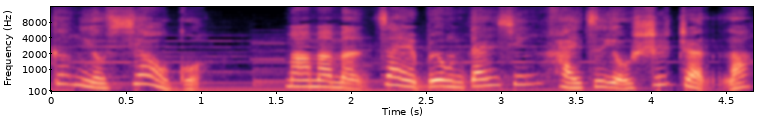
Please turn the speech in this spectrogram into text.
更有效果。妈妈们再也不用担心孩子有湿疹了。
